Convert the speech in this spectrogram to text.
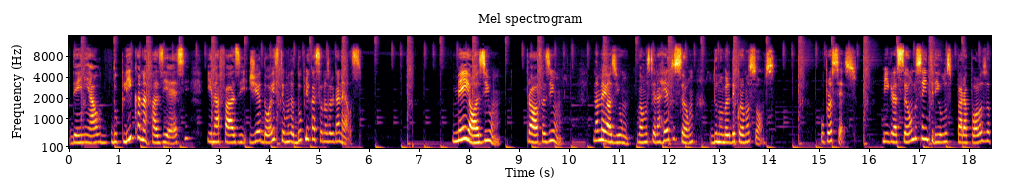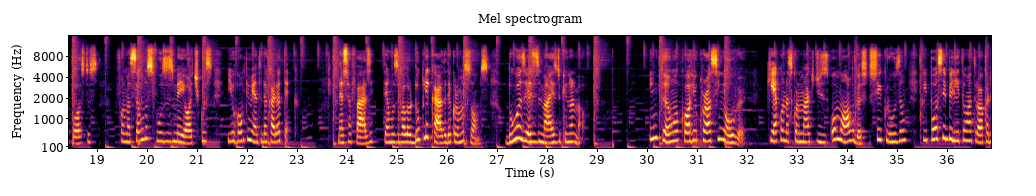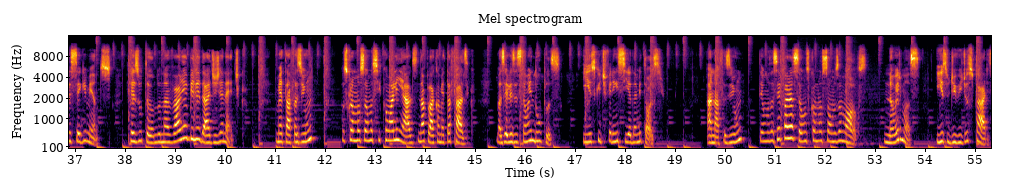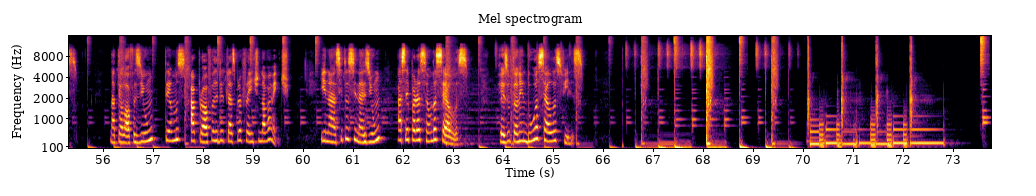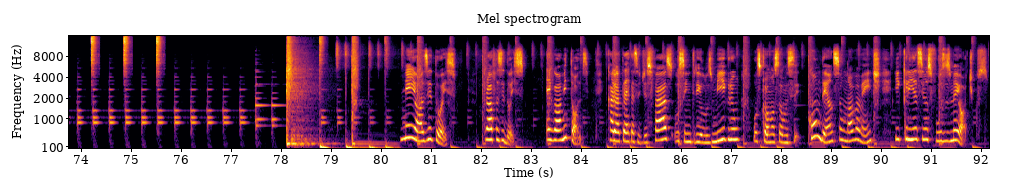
DNA duplica na fase S e na fase G2 temos a duplicação nas organelas. Meiose 1, prófase 1. Na meiose 1, vamos ter a redução do número de cromossomos. O processo: migração dos centríolos para polos opostos, formação dos fusos meióticos e o rompimento da carioteca. Nessa fase, temos o valor duplicado de cromossomos, duas vezes mais do que o normal. Então ocorre o crossing over, que é quando as cromátides homólogas se cruzam e possibilitam a troca de segmentos, resultando na variabilidade genética. Metáfase 1: os cromossomos ficam alinhados na placa metafásica, mas eles estão em duplas, isso que diferencia da mitose. Anáfase 1: temos a separação dos cromossomos homólogos, não irmãs, e isso divide os pares. Na telófase 1, temos a prófase de trás para frente novamente e na citocinese 1 a separação das células, resultando em duas células filhas. Meiose 2. Prófase 2. É igual a mitose. Carioteca se desfaz, os centríolos migram, os cromossomos se condensam novamente e cria-se os fusos meióticos.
